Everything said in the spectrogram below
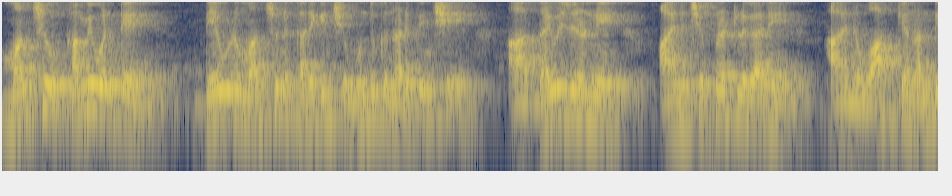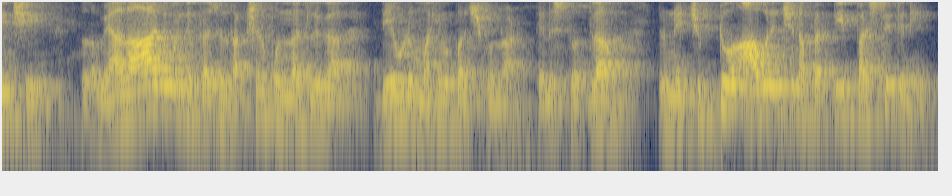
మంచు కమ్మి ఉంటే దేవుడు మంచుని కరిగించి ముందుకు నడిపించి ఆ దైవజనుని ఆయన చెప్పినట్లుగానే ఆయన వాక్యాన్ని అందించి వేలాది మంది ప్రజలు రక్షణ పొందినట్లుగా దేవుడు మహిమపరుచుకున్నాడు. దేని స్తోత్రం. నీ చుట్టూ ఆవరించిన ప్రతి పరిస్థితిని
